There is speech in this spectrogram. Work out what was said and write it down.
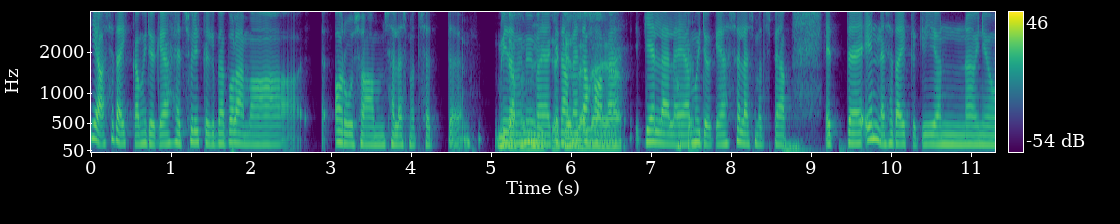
ja seda ikka muidugi jah, et sul ikkagi peab olema arusaam selles mõttes, et äh, mida, mida me müüme ja keda me tahame, kellele okay. ja muidugi jah, selles mõttes peab. et äh, enne seda ikkagi on, on ju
